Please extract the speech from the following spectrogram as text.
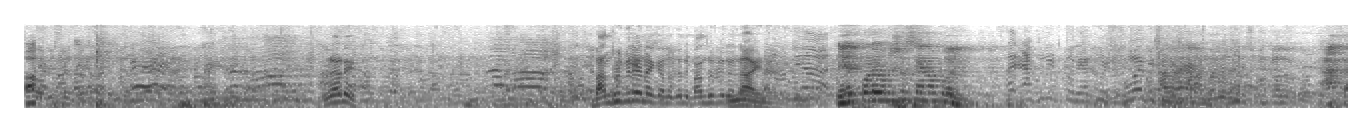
অ- নাই কেন? জানি বান্ধবীরে নাই নাই। এরপরে উনিশশো ছিয়ানব্বই। আচ্ছা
